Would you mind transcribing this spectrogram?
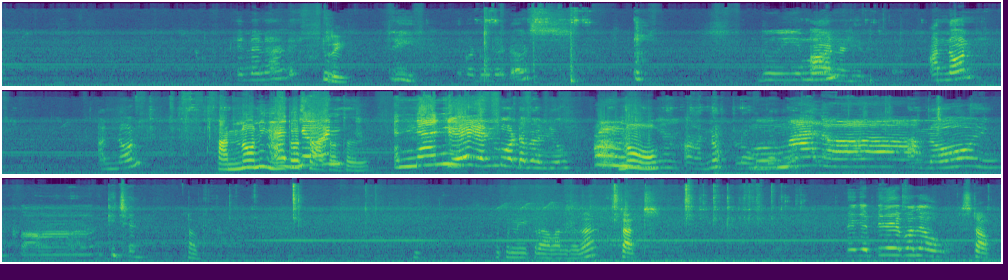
ఎన్నైనా అండి త్రీ త్రీ ఇంకా టూ లెటర్స్ అన్నోన్ అన్నోన్ అన్నోని యూతో స్టార్ట్ అవుతుంది K N O W no no no ఇంకా కిచెన్ ఓకే ఇప్పుడు నీకు రావాలి కదా? స్టార్ట్. నేను చెప్పింది అయిపోతావు స్టాప్.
